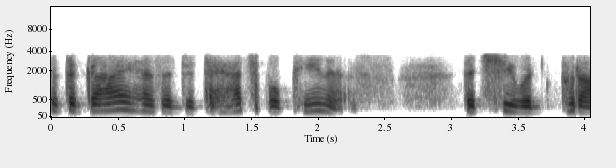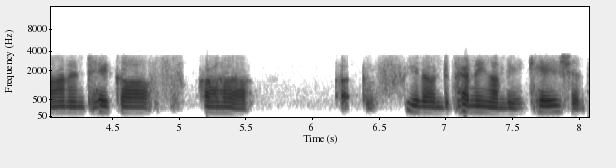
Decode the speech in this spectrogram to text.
that the guy has a detachable penis that she would put on and take off, uh, uh, you know, depending on the occasion.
